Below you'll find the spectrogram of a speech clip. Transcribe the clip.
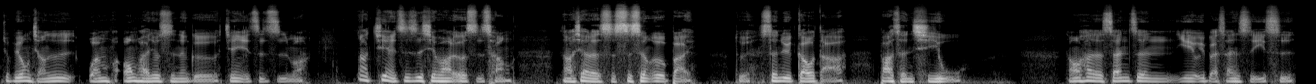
就不用讲，就是王王牌就是那个菅野之之嘛。那菅野之之先发了二十场，拿下了十四胜二败。对，胜率高达八成七五，然后他的三振也有一百三十一次，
